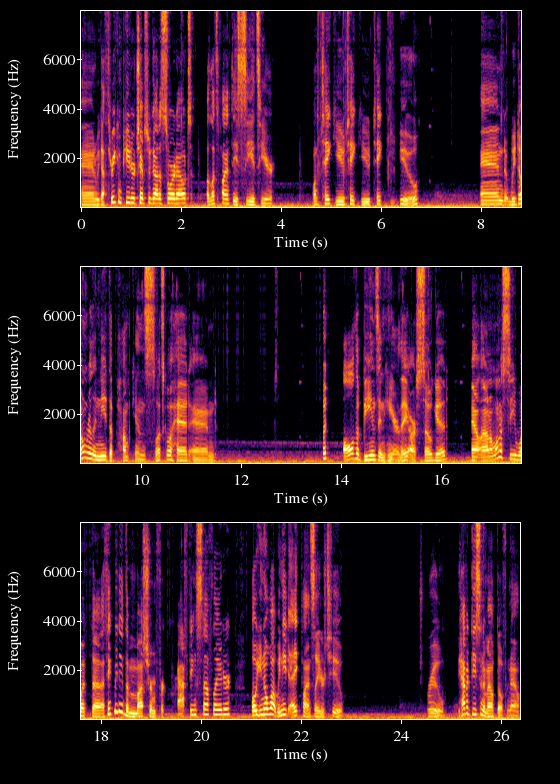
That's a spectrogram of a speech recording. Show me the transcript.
And we got three computer chips we got to sort out. But let's plant these seeds here. I want to take you, take you, take you. And we don't really need the pumpkins. So let's go ahead and put all the beans in here. They are so good. Now, I want to see what... Uh, I think we need the mushroom for crafting stuff later. Oh, you know what? We need eggplants later, too. True. We have a decent amount, though, for now.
